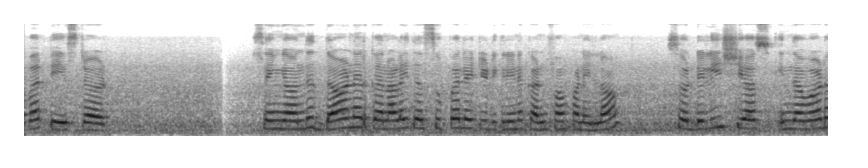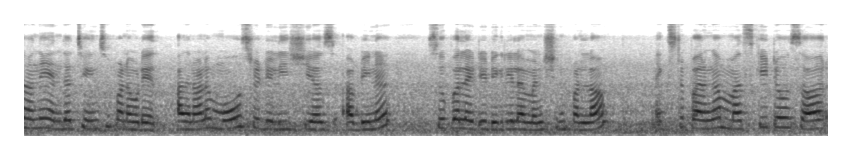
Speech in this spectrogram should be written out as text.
ever tasted so இங்கே வந்து தேன் இருக்கிறதுனால இதை சூப்பர்லேட்டிவ் டிகிரின்னு கன்ஃபார்ம் பண்ணிடலாம். ஸோ டெலிஷியஸ் இந்த வேர்டு வந்து எந்த சேஞ்சும் பண்ண முடியாது. அதனால் மோஸ்ட் டெலிஷியஸ் அப்படின்னு சூப்பர்லேட்டிவ் டிகிரியில் மென்ஷன் பண்ணலாம். நெக்ஸ்ட்டு பாருங்கள் mosquitoes are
